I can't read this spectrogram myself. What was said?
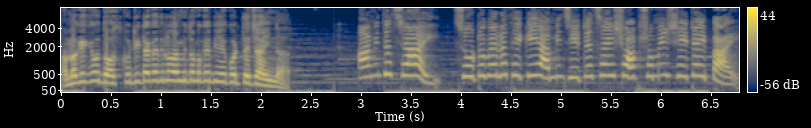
আমাকে কেউ দশ কোটি টাকা দিলেও আমি তোমাকে বিয়ে করতে চাই না। আমি তো চাই। ছোটবেলা থেকেই আমি যেটা চাই সব সময় সেটাই পাই।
